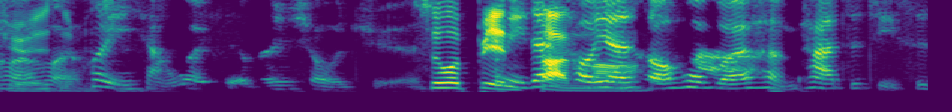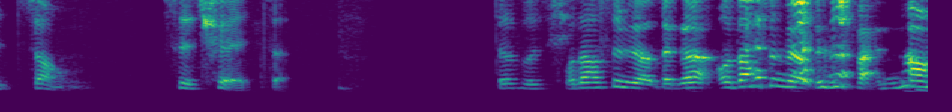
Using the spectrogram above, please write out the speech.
觉，是会影响味觉跟嗅觉，是会变。你在抽烟的时候会不会很怕自己是中是确诊？对不起，我倒是没有这个，我倒是没有这个烦恼。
